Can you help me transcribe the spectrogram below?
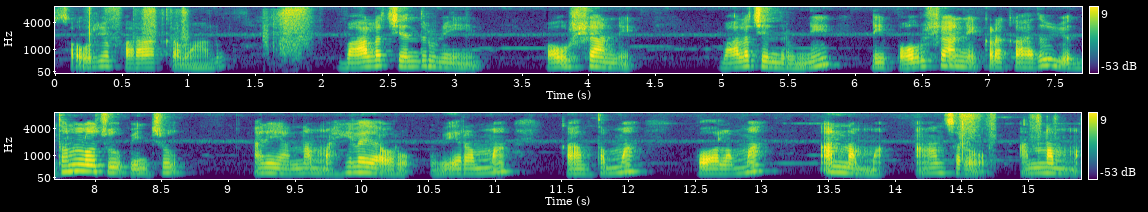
శౌర్య పరాక్రమాలు బాలచంద్రుని పౌరుషాన్ని బాలచంద్రుణ్ణి నీ పౌరుషాన్ని ఇక్కడ కాదు యుద్ధంలో చూపించు అని అన్న మహిళ ఎవరు? వీరమ్మ కాంతమ్మ పోలమ్మ అన్నమ్మ. ఆన్సరు అన్నమ్మ.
